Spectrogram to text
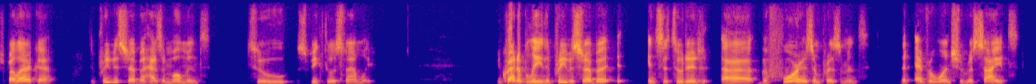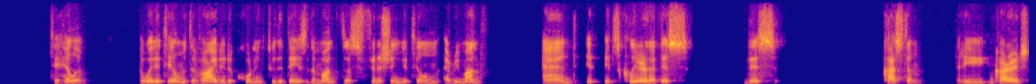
Shpalerka, the previous Rebbe has a moment to speak to his family. Incredibly, the previous Rebbe instituted uh, before his imprisonment that everyone should recite Tehillim. The way the Tehillim is divided according to the days of the month, thus finishing the Tehillim every month. And it, it's clear that this, this custom that he encouraged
